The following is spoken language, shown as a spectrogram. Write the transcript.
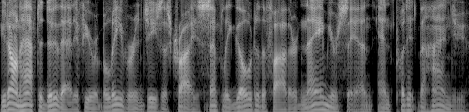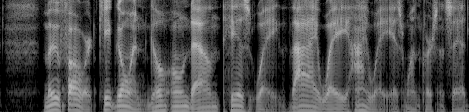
You don't have to do that if you're a believer in Jesus Christ. Simply go to the Father, name your sin, and put it behind you. Move forward. Keep going. Go on down His way, Thy way highway, as one person said.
